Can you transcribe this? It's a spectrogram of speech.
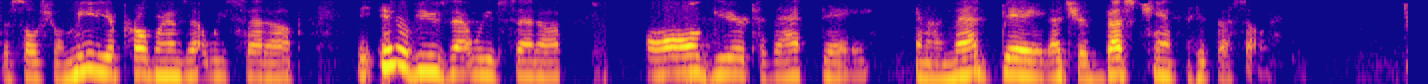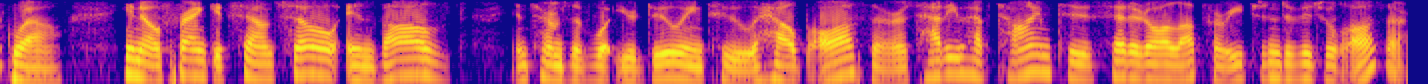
the social media programs that we set up, the interviews that we've set up, all geared to that day. And on that day, that's your best chance to hit bestseller. Wow. You know, Frank, it sounds so involved in terms of what you're doing to help authors. How do you have time to set it all up for each individual author?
